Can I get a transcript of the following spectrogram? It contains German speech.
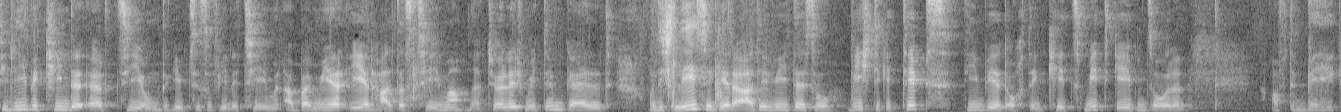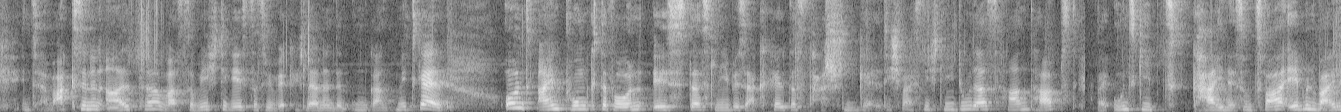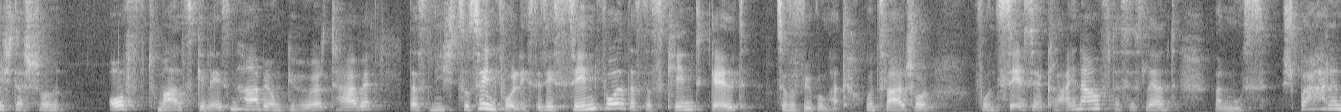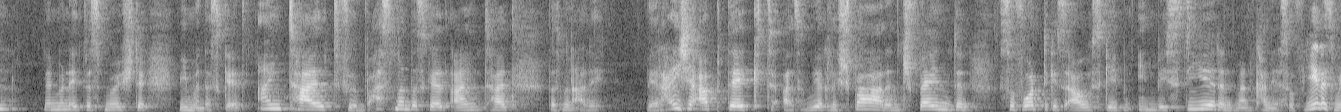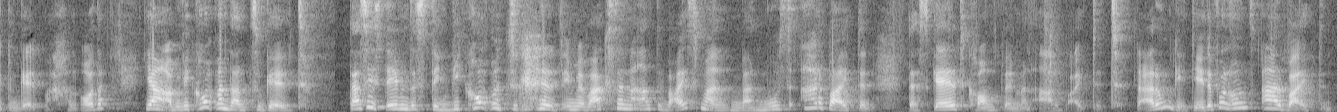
Die liebe Kindererziehung, da gibt es ja so viele Themen, aber bei mir eher halt das Thema natürlich mit dem Geld. Und ich lese gerade wieder so wichtige Tipps, die wir doch den Kids mitgeben sollen auf dem Weg ins Erwachsenenalter, was so wichtig ist, dass wir wirklich lernen den Umgang mit Geld. Und ein Punkt davon ist das liebe Sackgeld, das Taschengeld. Ich weiß nicht, wie du das handhabst. Bei uns gibt es keines. Und zwar eben, weil ich das schon oftmals gelesen habe und gehört habe, das nicht so sinnvoll ist. Es ist sinnvoll, dass das Kind Geld zur Verfügung hat. Und zwar schon von sehr, sehr klein auf, dass es lernt, man muss sparen, wenn man etwas möchte, wie man das Geld einteilt, für was man das Geld einteilt, dass man alle Bereiche abdeckt, also wirklich sparen, spenden, sofortiges Ausgeben, investieren. Man kann ja so vieles mit dem Geld machen, oder? Ja, aber wie kommt man dann zu Geld? Das ist eben das Ding. Wie kommt man zu Geld? Im Erwachsenenalter weiß man, man muss arbeiten. Das Geld kommt, wenn man arbeitet. Darum geht jeder von uns arbeiten.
